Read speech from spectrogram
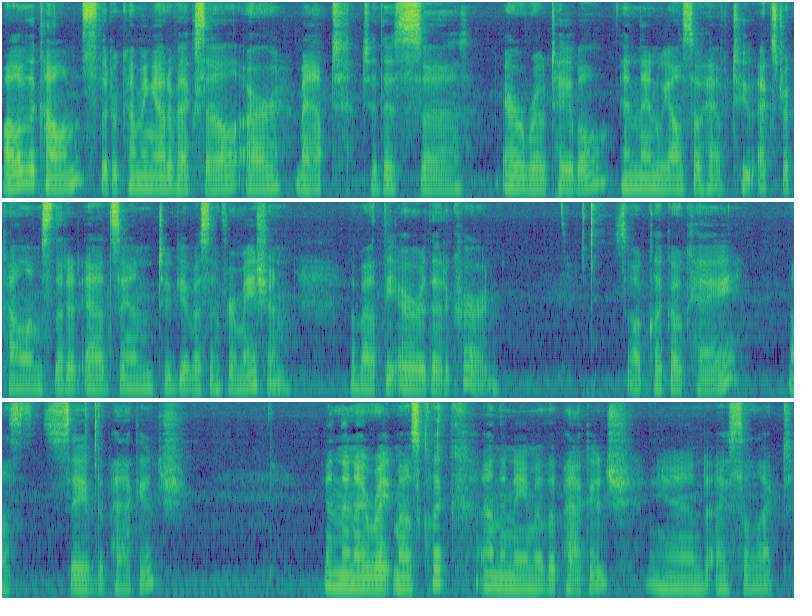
all of the columns that are coming out of Excel are mapped to this uh, error row table. And then we also have two extra columns that it adds in to give us information about the error that occurred. So I'll click OK. I'll save the package. And then I right mouse click on the name of the package and I select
